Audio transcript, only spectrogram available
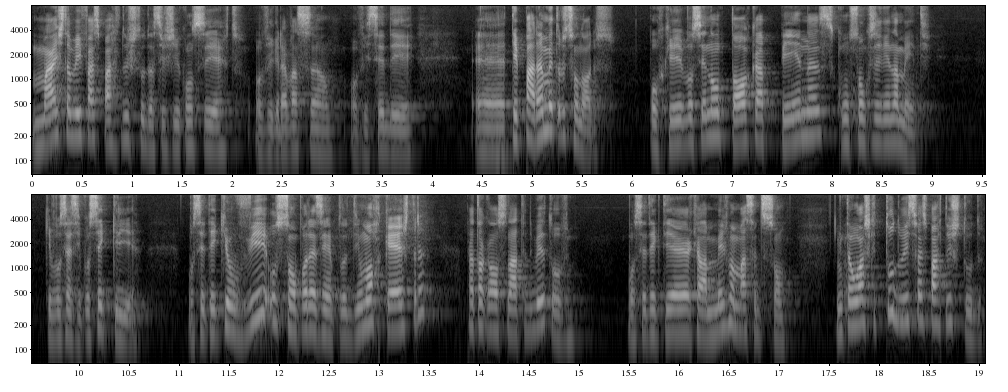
É. Mas também faz parte do estudo assistir concerto, ouvir gravação, ouvir CD, é, ter parâmetros sonoros. Porque você não toca apenas com o som que você tem na mente. Que você, assim, você cria. Você tem que ouvir o som, por exemplo, de uma orquestra para tocar uma sonata de Beethoven. Você tem que ter aquela mesma massa de som. Então, eu acho que tudo isso faz parte do estudo.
